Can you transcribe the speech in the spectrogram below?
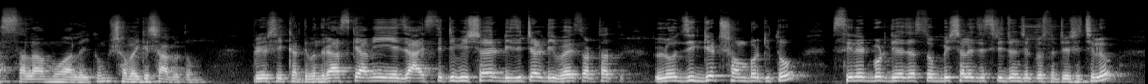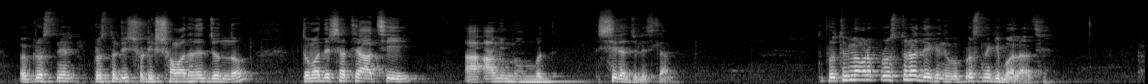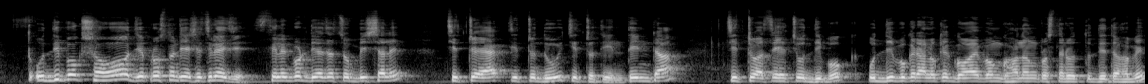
আসসালামু আলাইকুম, সবাইকে স্বাগতম। প্রিয় শিক্ষার্থী বন্ধুরা, আজকে আমি এই যে আইসিটি বিষয়ের ডিজিটাল ডিভাইস অর্থাৎ লজিক গেট সম্পর্কিত সিলেট বোর্ড দুই হাজার চব্বিশ সালে যে সৃজনশীল প্রশ্নটি এসেছিল, ওই প্রশ্নের, প্রশ্নটির সঠিক সমাধানের জন্য তোমাদের সাথে আছি আমি মোহাম্মদ সিরাজুল ইসলাম। তো প্রথমে আমরা প্রশ্নটা দেখে নেব, প্রশ্নে কি বলা আছে? তো উদ্দীপক সহ যে প্রশ্নটি এসেছিল, এই যে সিলেট বোর্ড দুই হাজার চব্বিশ সালে, চিত্র এক, চিত্র দুই, চিত্র তিন, তিনটা চিত্র আছে হচ্ছে উদ্দীপক। উদ্দীপকের আলোকে গ এবং ঘ নং প্রশ্নের উত্তর দিতে হবে।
